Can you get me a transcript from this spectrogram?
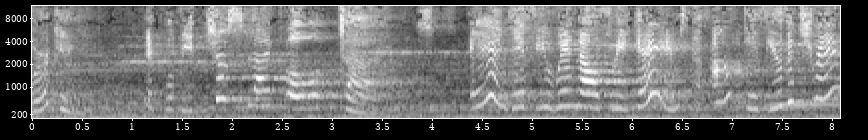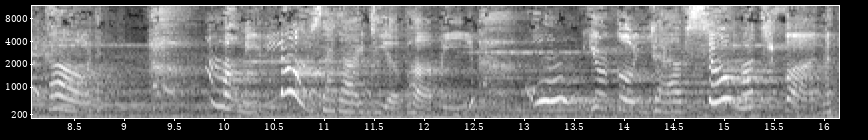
working. It will be just like old times. And if you win all three games, I'll give you the train code. Mommy loves that idea, Poppy. Oh, you're going to have so much fun.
